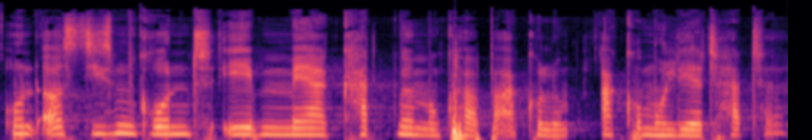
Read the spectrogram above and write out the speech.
und aus diesem Grund eben mehr Cadmium im Körper akkumuliert hatte.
